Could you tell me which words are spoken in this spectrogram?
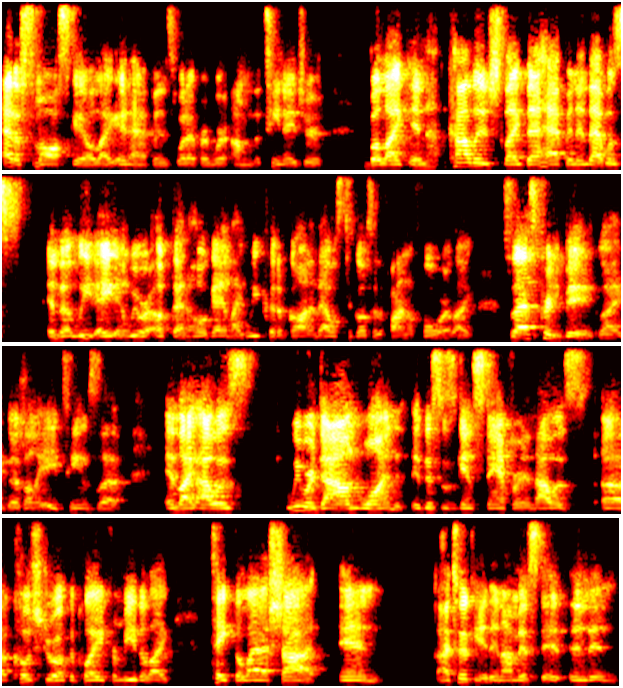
at a small scale like it happens whatever where I'm a teenager. But like in college like that happened and that was in the elite 8 and we were up that whole game like we could have gone and that was to go to the final four like so that's pretty big like there's only 8 teams left and like I was we were down one. This was against Stanford, and I was uh, coach drew up the play for me to like take the last shot, and I took it and I missed it, and then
